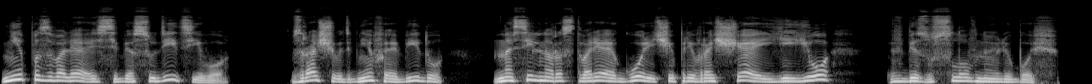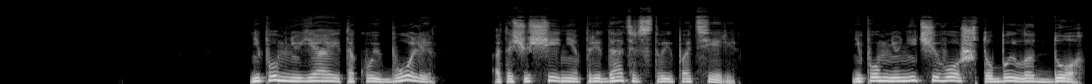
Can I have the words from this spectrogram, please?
не позволяя себе судить его, взращивать гнев и обиду, насильно растворяя горечь и превращая ее в безусловную любовь. Не помню я и такой боли от ощущения предательства и потери. Не помню ничего, что было до.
